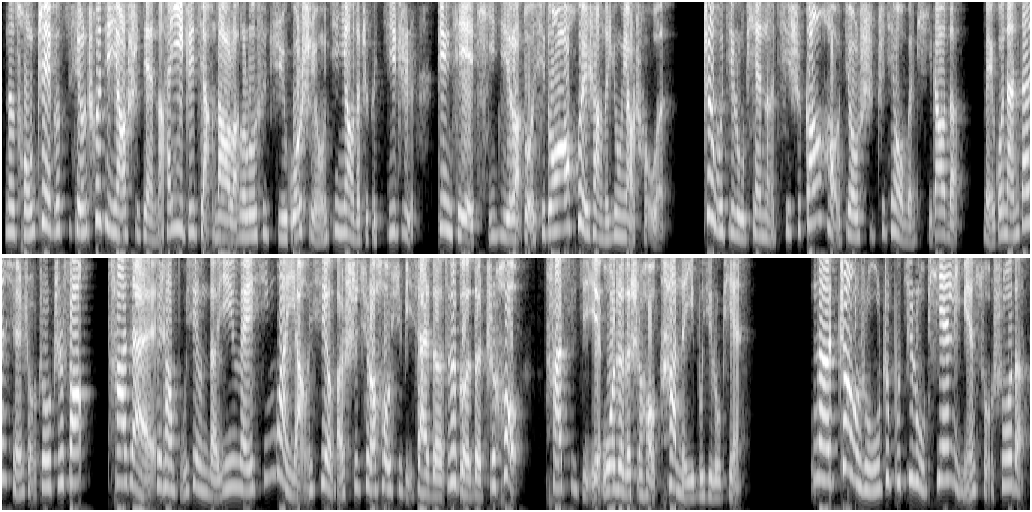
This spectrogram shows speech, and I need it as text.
那从这个自行车禁药事件呢，他一直讲到了俄罗斯举国使用禁药的这个机制，并且也提及了索契冬奥会上的用药丑闻。这部纪录片呢，其实刚好就是之前我们提到的美国男单选手周之芳。他在非常不幸的因为新冠阳性而失去了后续比赛的资格的之后，他自己窝着的时候看的一部纪录片。那正如这部纪录片里面所说的，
